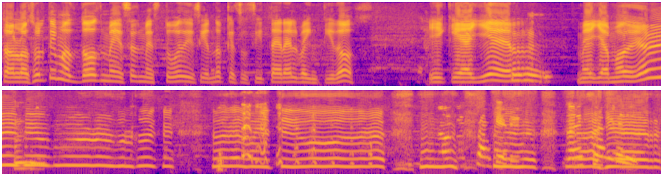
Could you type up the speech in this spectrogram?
todos los últimos dos meses me estuvo diciendo que su cita era el 22. Y que ayer me llamó de... Ay, mi amor, el 22. No exagere, no Era exagere.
